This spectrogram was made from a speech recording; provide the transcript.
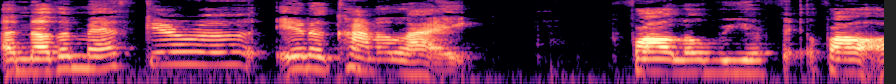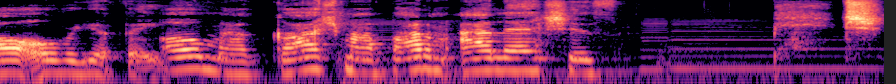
another mascara, it'll kind of like fall over your fall all over your face. Oh my gosh, my bottom eyelashes bitch,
